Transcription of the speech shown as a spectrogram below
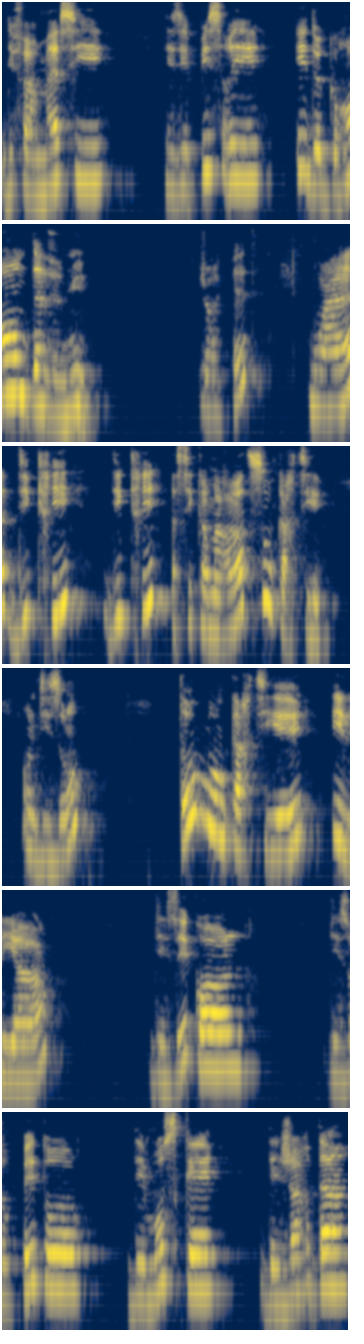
des pharmacies, des épiceries et de grandes avenues. Je répète, Mouad décrit, décrit à ses camarades son quartier en disant dans mon quartier, il y a des écoles, des hôpitaux, des mosquées, des jardins,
